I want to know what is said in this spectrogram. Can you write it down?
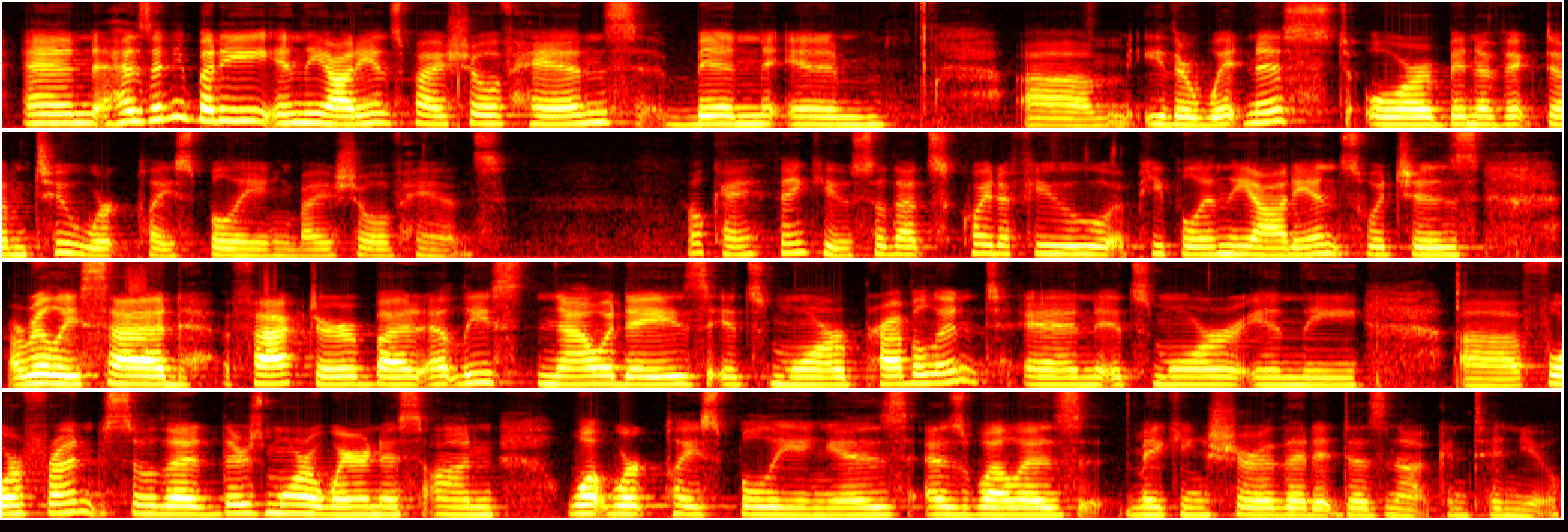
And has anybody in the audience, by a show of hands, been in, um, either witnessed or been a victim to workplace bullying by a show of hands? Okay, thank you. So that's quite a few people in the audience, which is a really sad factor, but at least nowadays it's more prevalent and it's more in the uh, forefront so that there's more awareness on what workplace bullying is, as well as making sure that it does not continue.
